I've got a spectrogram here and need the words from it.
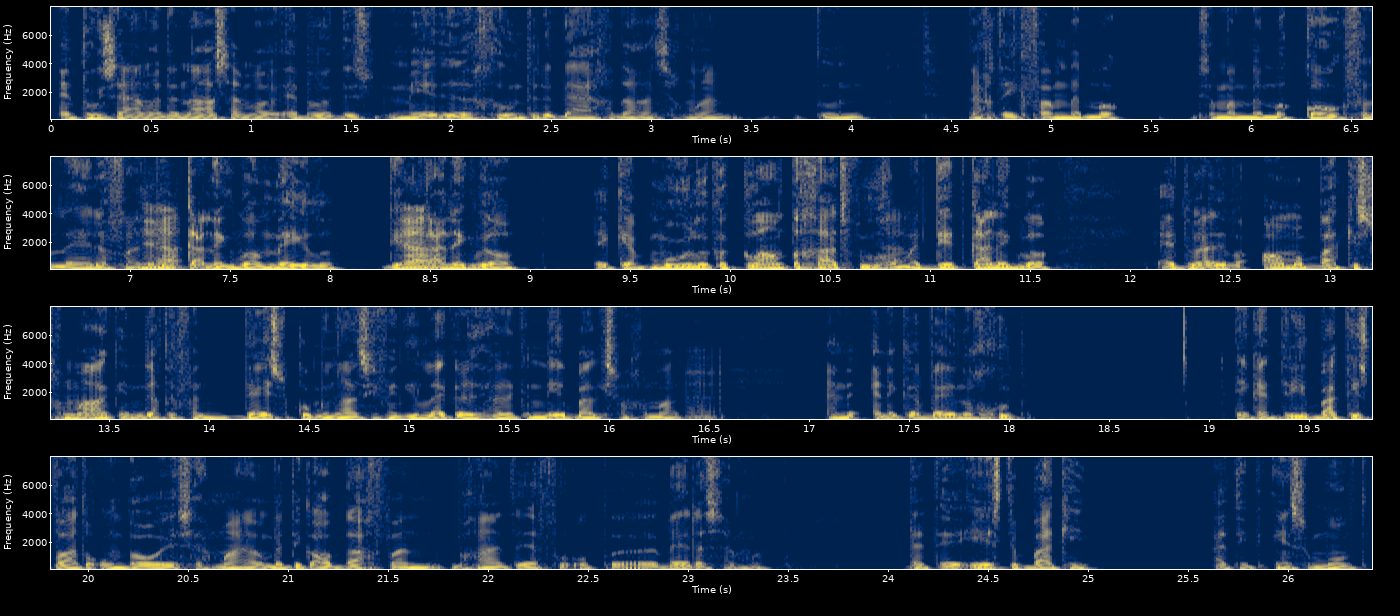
En toen zijn we daarna zijn we, hebben we dus meerdere groenten erbij gedaan, zeg maar. Toen dacht ik van met mijn, zeg maar, met mijn kookverleden van, Ja. dit kan ik wel mailen. Dit Ja. kan ik wel. Ik heb moeilijke klanten gehad vroeger, maar dit kan ik wel. En toen hadden we allemaal bakjes gemaakt. En toen dacht ik van, deze combinatie vind ik lekker. Dus had ik er meer bakjes van gemaakt. En, en ik weet nog goed. Ik had drie bakjes laten ontdooien, zeg maar. Omdat ik al dacht van, we gaan het even op eh wedden, zeg maar. Dat eh, eerste bakje had hij in zijn mond.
